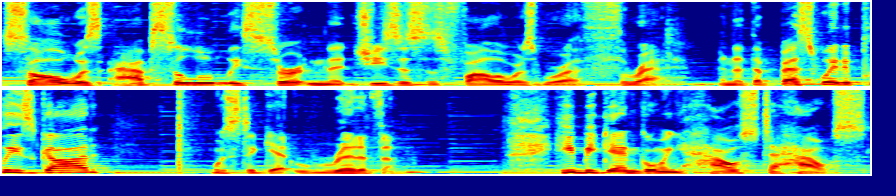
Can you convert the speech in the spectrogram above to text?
Saul was absolutely certain that Jesus' followers were a threat and that the best way to please God was to get rid of them. He began going house to house,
